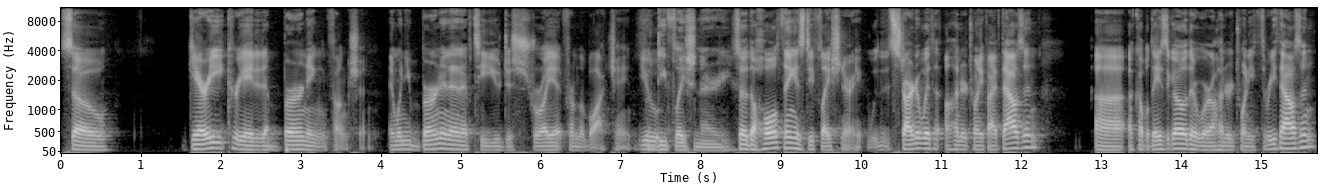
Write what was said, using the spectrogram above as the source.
So Gary created a burning function. And when you burn an NFT, you destroy it from the blockchain. You deflationary. so the whole thing is deflationary. It started with 125,000. Uh, a couple days ago, there were 123,000.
